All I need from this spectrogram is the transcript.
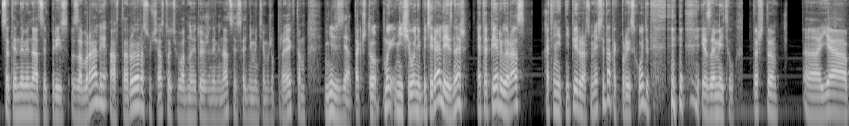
с этой номинацией приз забрали, а второй раз участвовать в одной и той же номинации с одним и тем же проектом нельзя. Так что мы ничего не потеряли, и знаешь, это первый раз, хотя нет, не первый раз, у меня всегда так происходит, я заметил, то, что э, я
